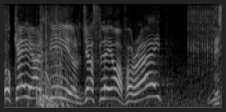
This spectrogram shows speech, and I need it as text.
Okay, I'll deal. Just lay off, all right? This...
